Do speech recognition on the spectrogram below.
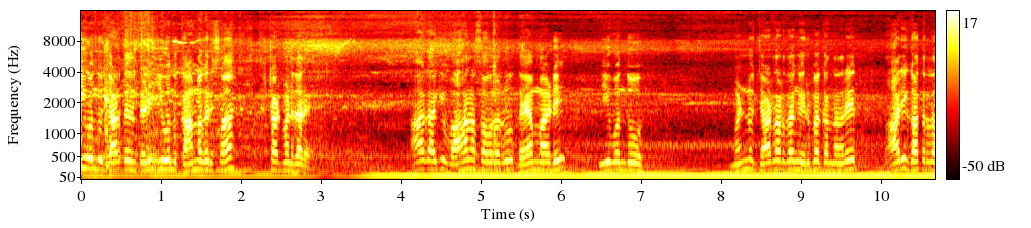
ಈ ಒಂದು ಜಾರ್ತಾ ಇದೆ ಅಂತೇಳಿ ಈ ಒಂದು ಕಾಮಗಾರಿ ಸಹ ಸ್ಟಾರ್ಟ್ ಮಾಡಿದ್ದಾರೆ. ಹಾಗಾಗಿ ವಾಹನ ಸವಾರರು ದಯಮಾಡಿ ಈ ಒಂದು ಮಣ್ಣು ಜಾಡಲಾರ್ದಂಗೆ ಇರಬೇಕಂತಂದರೆ ಭಾರಿ ಗಾತ್ರದ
